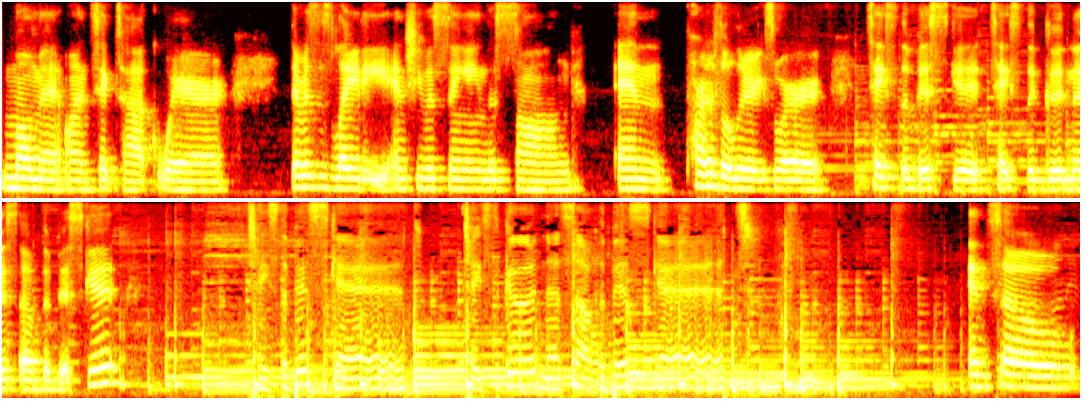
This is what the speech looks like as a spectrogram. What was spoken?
moment on TikTok where there was this lady and she was singing this song and part of the lyrics were taste the biscuit, taste the goodness of the biscuit. Taste the biscuit, taste the goodness of the biscuit. And so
